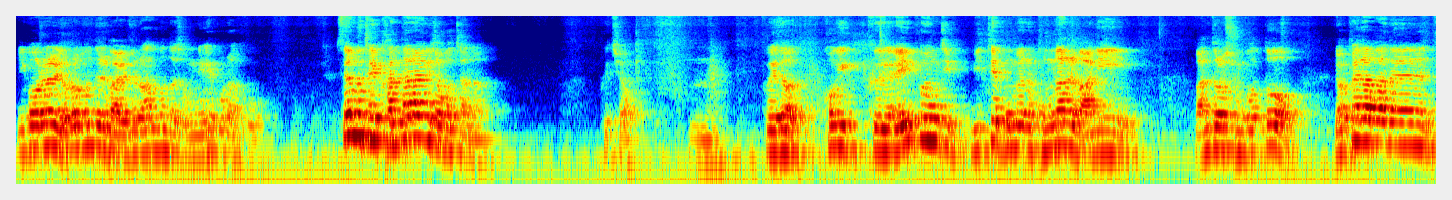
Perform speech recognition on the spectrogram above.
이거를 여러분들 말대로 한 번 더 정리해 보라고 쌤은 되게 간단하게 적었잖아 그쵸? 음. 그래서 거기 그 A4 용지 밑에 보면은 공란을 많이 만들어 준 것도 옆에다가는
